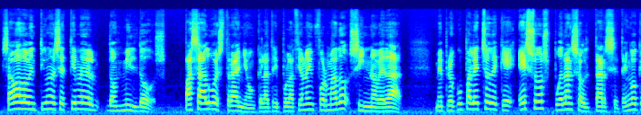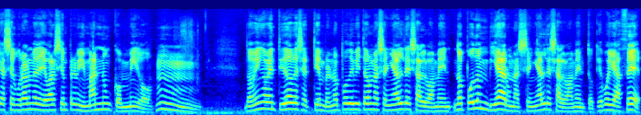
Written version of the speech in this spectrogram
Sábado 21 de septiembre del 2002. Pasa algo extraño, aunque la tripulación ha informado sin novedad. Me preocupa el hecho de que esos puedan soltarse. Tengo que asegurarme de llevar siempre mi Magnum conmigo. Hmm. Domingo 22 de septiembre. No puedo evitar una señal de salvamento. No puedo enviar una señal de salvamento. ¿Qué voy a hacer?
